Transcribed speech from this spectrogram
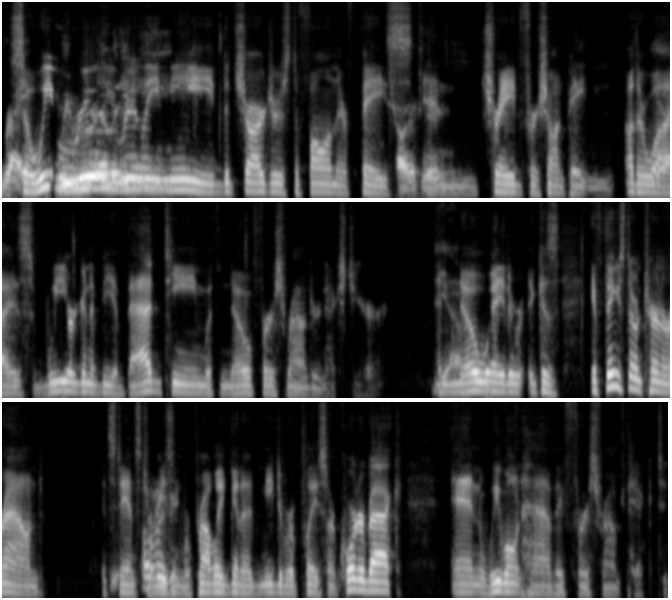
Right. So we, we really, really, need, need, the Chargers to fall on their face Chargers. and trade for Sean Payton. Otherwise, yeah. we are going to be a bad team with no first rounder next year. And no way to because if things don't turn around, it stands to oh, reason we're probably going to need to replace our quarterback, and we won't have a first round pick to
